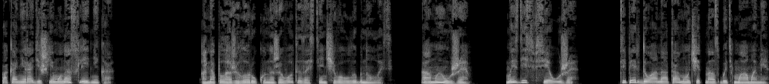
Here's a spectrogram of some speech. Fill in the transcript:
пока не родишь ему наследника». Она положила руку на живот и застенчиво улыбнулась. «А мы уже. Мы здесь все уже. Теперь Дуанатан учит нас быть мамами».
